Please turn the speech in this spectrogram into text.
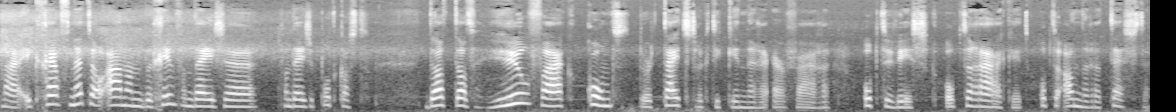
Nou, ik gaf net al aan aan het begin van deze, van deze podcast dat dat heel vaak komt door tijdsdruk die kinderen ervaren op de WISC, op de raket, op de andere testen.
